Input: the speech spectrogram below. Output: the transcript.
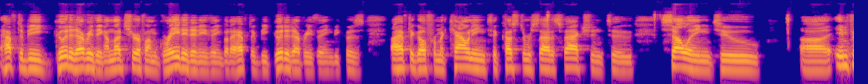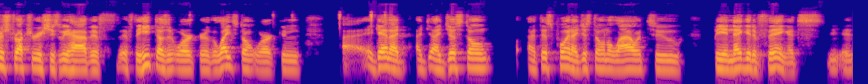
have to be good at everything. I'm not sure if I'm great at anything, but I have to be good at everything because I have to go from accounting to customer satisfaction to selling to uh, infrastructure issues we have if if the heat doesn't work or the lights don't work. And uh, again, I, I I just don't at this point I just don't allow it to be a negative thing. It's it,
